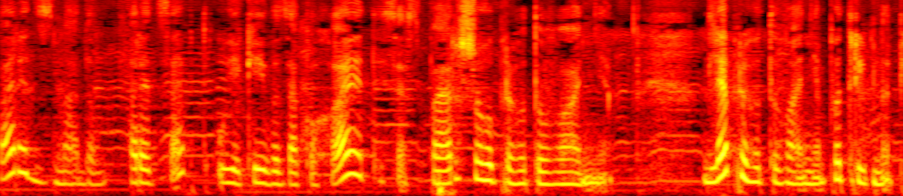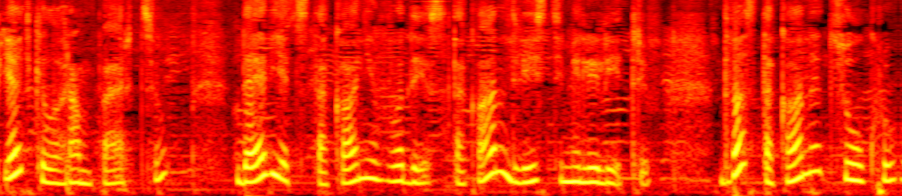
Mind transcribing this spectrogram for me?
Перець з медом рецепт, у який ви закохаєтеся з першого приготування. Для приготування потрібно 5 кг перцю, 9 стаканів води, стакан 200 мл, 2 стакани цукру,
